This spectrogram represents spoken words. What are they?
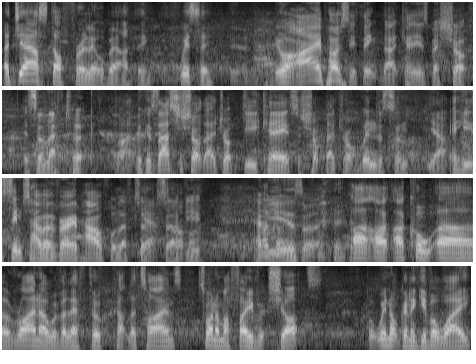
a joust off for a little bit, I think. We'll see. You know, what, I personally think that Kenny's best shot is the left hook. Right. Because that's the shot that dropped DK, it's a shot that dropped Whindersson. Yeah. And he seems to have a very powerful left hook. Yeah, so have you, I. have you Okay. as well? I, I, I caught uh, Rhino with a left hook a couple of times. It's one of my favourite shots, but we're not going to give away.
